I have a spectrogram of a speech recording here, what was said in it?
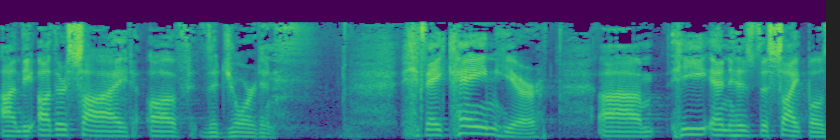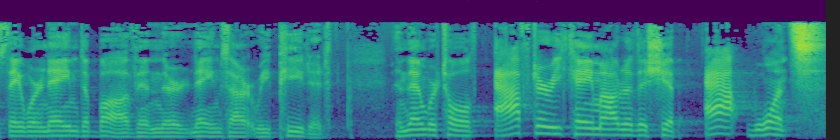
on the other side of the Jordan. They came here. Um, he and his disciples, they were named above and their names aren't repeated. And then we're told after he came out of the ship, at once,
